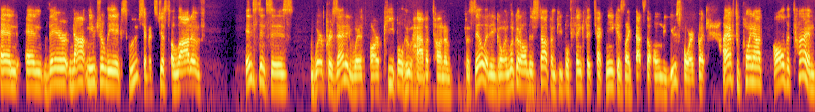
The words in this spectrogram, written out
and and they're not mutually exclusive it's just a lot of instances we're presented with are people who have a ton of facility going look at all this stuff and people think that technique is like that's the only use for it but i have to point out all the time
